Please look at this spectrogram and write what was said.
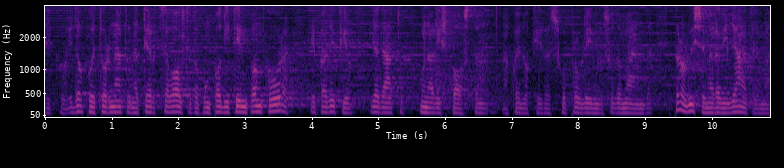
Ecco, e dopo è tornato una terza volta, dopo un po' di tempo ancora, e Padre Pio gli ha dato una risposta a quello che era il suo problema, la sua domanda. Però lui si è meravigliato, ma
